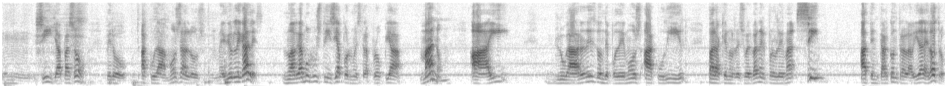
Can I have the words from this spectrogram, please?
mm, sí, ya pasó, pero acudamos a los medios legales, no hagamos justicia por nuestra propia mano. Hay lugares donde podemos acudir para que nos resuelvan el problema sin atentar contra la vida del otro.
